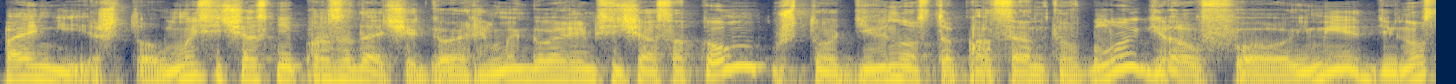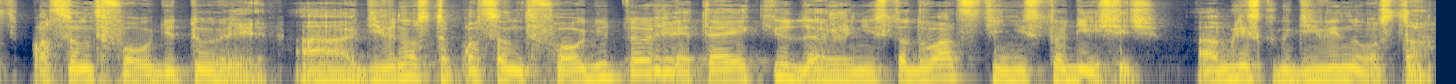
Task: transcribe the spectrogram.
Пойми, что мы сейчас не про задачи говорим. Мы говорим сейчас о том, что 90% блогеров э, имеют 90% аудитории. А 90% аудитории – это IQ даже не 120 и не 110 а близко к 90.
